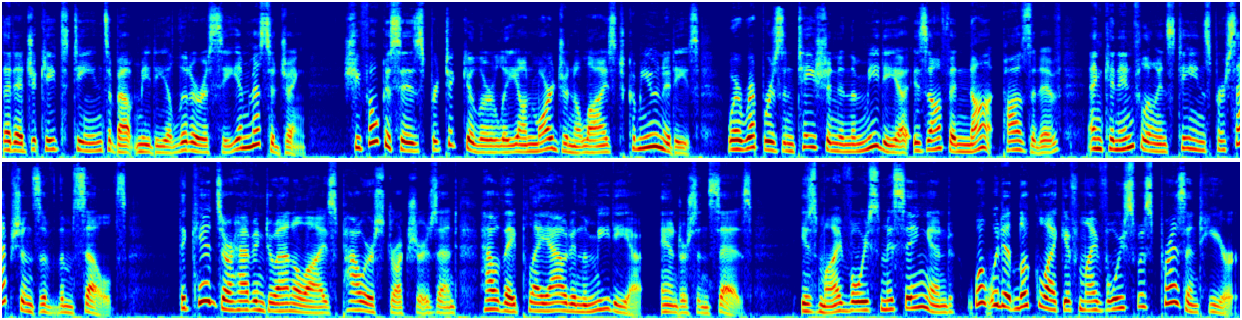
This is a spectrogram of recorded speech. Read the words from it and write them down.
that educates teens about media literacy and messaging. She focuses particularly on marginalized communities, where representation in the media is often not positive and can influence teens' perceptions of themselves. The kids are having to analyze power structures and how they play out in the media, Anderson says. Is my voice missing, and what would it look like if my voice was present here?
